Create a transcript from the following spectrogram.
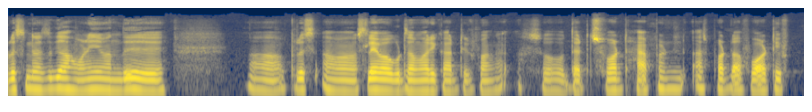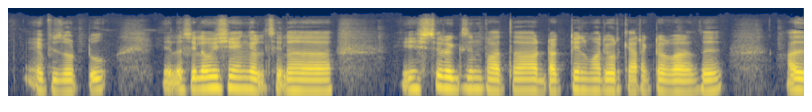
ப்ரிசனர்ஸுக்கு அவனே வந்து ப்ரிஸ் ஸ்லேவாக கொடுத்த மாதிரி காட்டியிருப்பாங்க. So that's what happen as part of what if episode two இதில் சில விஷயங்கள் சில ஈஸ்டர் எக்ஸ்ன்னு பார்த்தா டக்டேல் மாதிரி ஒரு கேரக்டர் வருது. அது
